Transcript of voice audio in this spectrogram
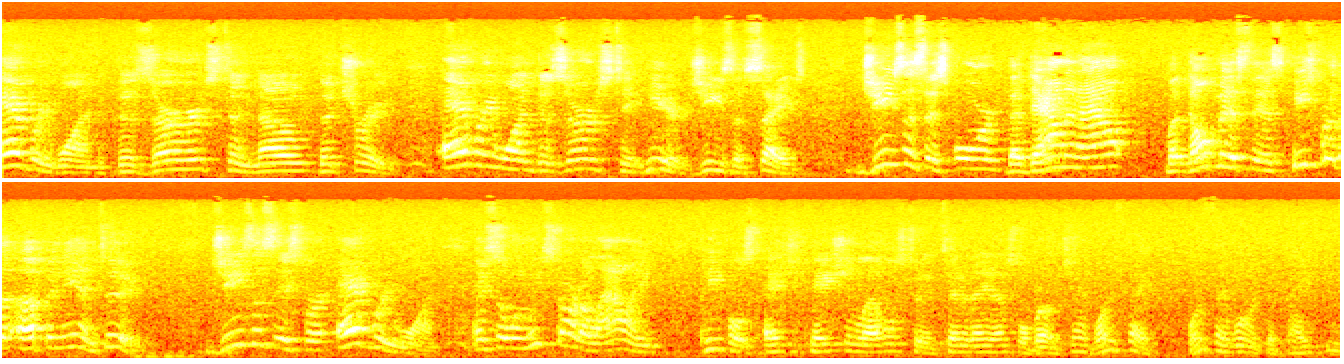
everyone deserves to know the truth. Everyone deserves to hear Jesus saves. Jesus is for the down and out, but don't miss this. He's for the up and in too. Jesus is for everyone. And so when we start allowing people's education levels to intimidate us, well, brother Chad, what if they what if they want to debate me?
